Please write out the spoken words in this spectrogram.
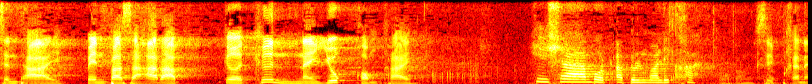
เซนไทน์ เป็นภาษาอาหรับเกิดขึ้นในยุคของใคร ฮิชามบุตรอับดุลมาลิกค่ะ10คะแน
